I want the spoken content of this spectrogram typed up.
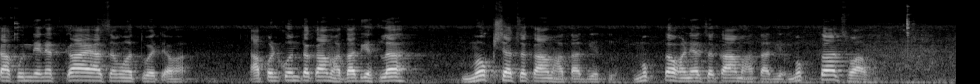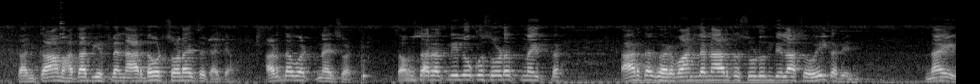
टाकून देण्यात काय असं महत्त्व आहे तेव्हा? आपण कोणतं काम हातात घेतलं? मोक्षाचं काम हातात घेतलं. मुक्त होण्याचं काम हातात घेतलं मुक्तच व्हावं. कारण काम हातात घेतलं अर्धवट सोडायचं का त्या अर्धवट नाही सोड संसारातली लोक सोडत नाहीत तर. अर्ध घर बांधलं ना अर्ध सोडून दिला असं होईल का त्यांनी? नाही.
